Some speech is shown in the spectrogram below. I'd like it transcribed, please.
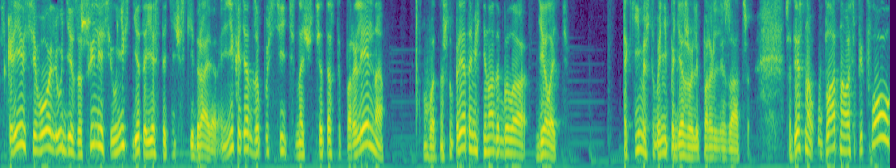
Скорее всего, люди зашились, и у них где-то есть статические драйверы. И они хотят запустить, значит, все тесты параллельно, вот, но чтобы при этом их не надо было делать такими, чтобы они поддерживали параллелизацию. Соответственно, у платного SpeakFlow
